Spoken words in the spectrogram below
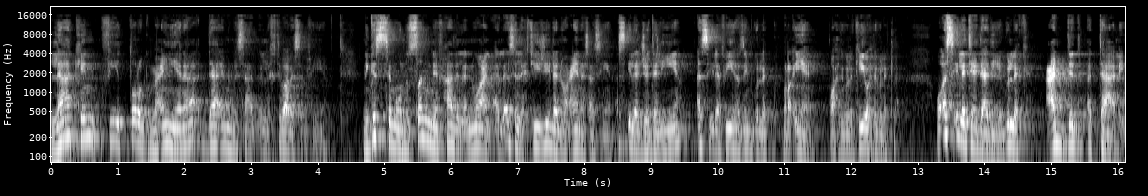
لكن في طرق معينة دائما الاختبار يسأل فيها. نقسم ونصنف هذه الأنواع الأسئلة اللي حتيجي لنوعين أساسيين، أسئلة جدلية، أسئلة فيها زي ما يقول لك رأيين، واحد يقول لك اي واحد يقول لك لا. وأسئلة تعداديه يقول لك عدد التالي،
